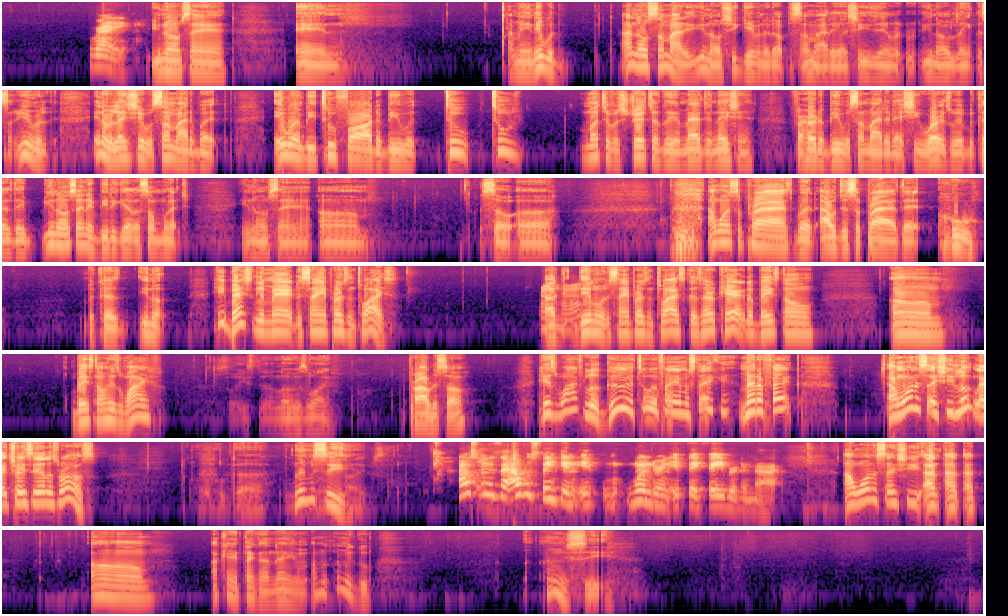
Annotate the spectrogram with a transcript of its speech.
Right. You know what I'm saying? And I mean, it would. I know somebody. You know, she giving it up to somebody, or she's in, you know, linked to some, you in a relationship with somebody, but it wouldn't be too far to be with too too much of a stretch of the imagination for her to be with somebody that she works with because they, you know, what I'm saying they be together so much. You know what I'm saying? Um. So, uh, I wasn't surprised, but I was just surprised at who because you know he basically married the same person twice. Uh, dealing with the same person twice because her character based on, um, based on his wife, So he still love his wife. probably so. His wife looked good too, if I ain't mistaken. Matter of fact, I want to say she looked like Tracee Ellis Ross. Oh God. Let me see. Types. I was gonna say I was thinking if wondering if they favored or not. I want to say she. I, I. I. Um. I can't think her name. I'm, let me go. Let me see.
